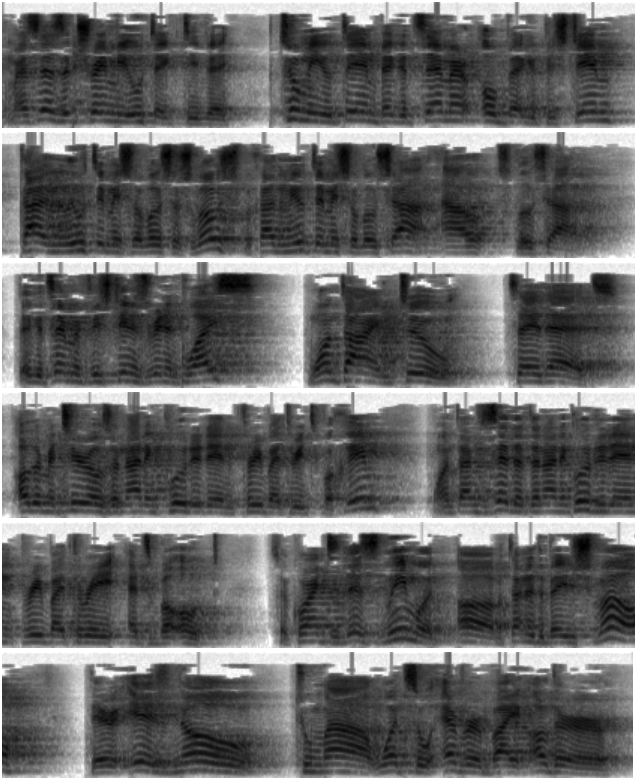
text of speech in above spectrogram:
Gemara says, Trei mi'utek tive זה שני מיעוטי כתיבי. two מיעוטים, בגד צמר או בגד פשתים, אחד מיעוטים משלוש על שלוש, ואחד מיעוטים משלושה על שלושה. בגד צמר פשתים is written twice, one time to say that other materials are not included in 3 by 3 tefachim, one time to say that they're not included in 3 by 3 etzbaot. So according to this limud of Tana de Shmuel, there is no tuma whatsoever by other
